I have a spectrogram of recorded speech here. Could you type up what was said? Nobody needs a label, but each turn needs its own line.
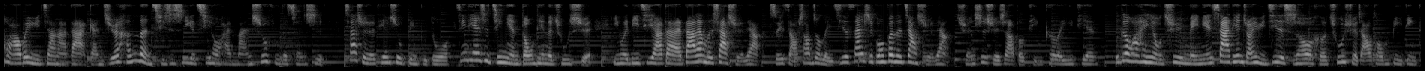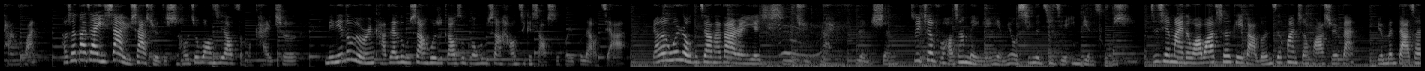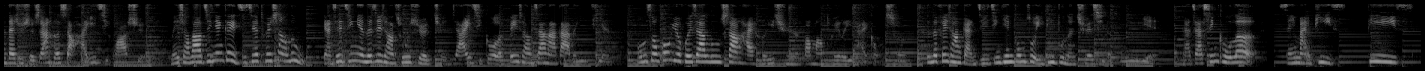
华位于加拿大，感觉很冷，其实是一个气候还蛮舒服的城市。下雪的天数并不多，今天是今年冬天的初雪。因为低气压带来大量的下雪量，所以早上就累积了三十公分的降雪量，全市学校都停课了一天。刘哥华很有趣，每年夏天转雨季的时候和初雪交通必定瘫痪，好像大家一下雨下雪的时候就忘记要怎么开车，每年都有人卡在路上或是高速公路上好几个小时回不了家。然而温柔的加拿大人也只是一句 life 人生，所以政府好像每年也没有新的季节应变措施。之前买的娃娃车可以把轮子换成滑雪板，原本打算带去雪山和小孩一起滑雪，没想到今天可以直接推上路。感谢今年的这场初雪，全家一起过了非常加拿大的一天。我们从公园回家路上还和一群人帮忙推了一台公车，真的非常感激今天工作一定不能缺席的服务业，大家辛苦了。Say my peace, peace.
